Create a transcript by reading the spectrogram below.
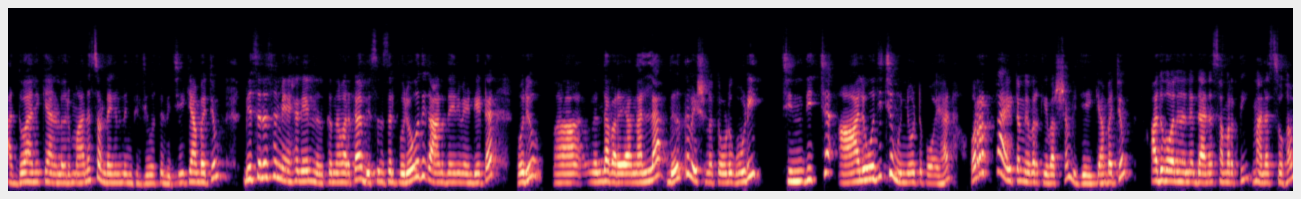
അധ്വാനിക്കാനുള്ള ഒരു മനസ്സുണ്ടെങ്കിൽ നിങ്ങൾക്ക് ജീവിതത്തിൽ വിജയിക്കാൻ പറ്റും. ബിസിനസ് മേഖലയിൽ നിൽക്കുന്നവർക്ക് ബിസിനസ്സിൽ പുരോഗതി കാണുന്നതിന് വേണ്ടിയിട്ട് ഒരു എന്താ പറയാ നല്ല ദീർഘവീക്ഷണത്തോടു കൂടി ചിന്തിച്ച് ആലോചിച്ച് മുന്നോട്ട് പോയാൽ ഉറപ്പായിട്ടും ഇവർക്ക് ഈ വർഷം വിജയിക്കാൻ പറ്റും. അതുപോലെ തന്നെ ധനസമൃദ്ധി മനസ്സുഖം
